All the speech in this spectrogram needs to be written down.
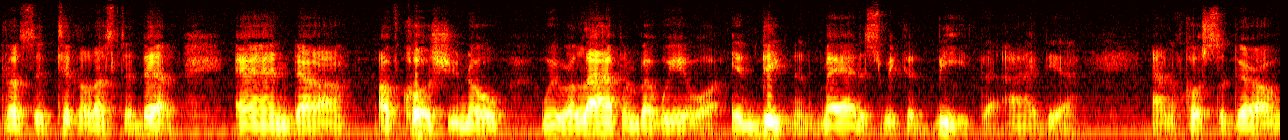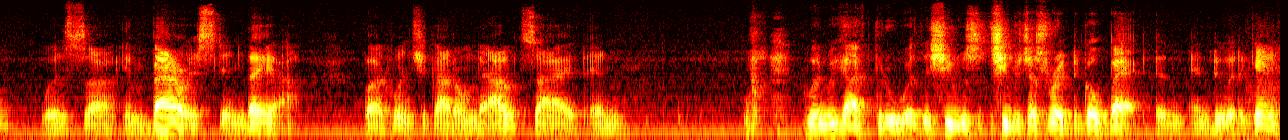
because it tickled us to death. And uh, of course, you know, we were laughing, but we were indignant, mad as we could be at the idea. And of course, the girl was uh, embarrassed in there. But when she got on the outside and when we got through with it, she was she was just ready to go back and, and do it again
